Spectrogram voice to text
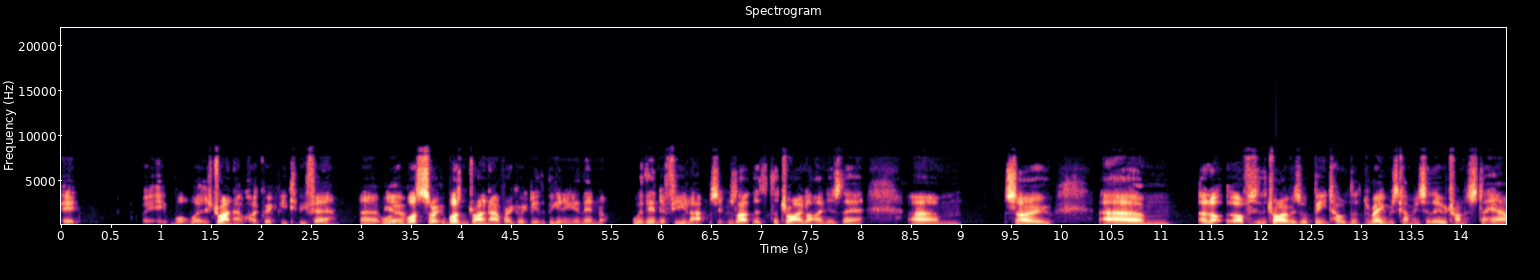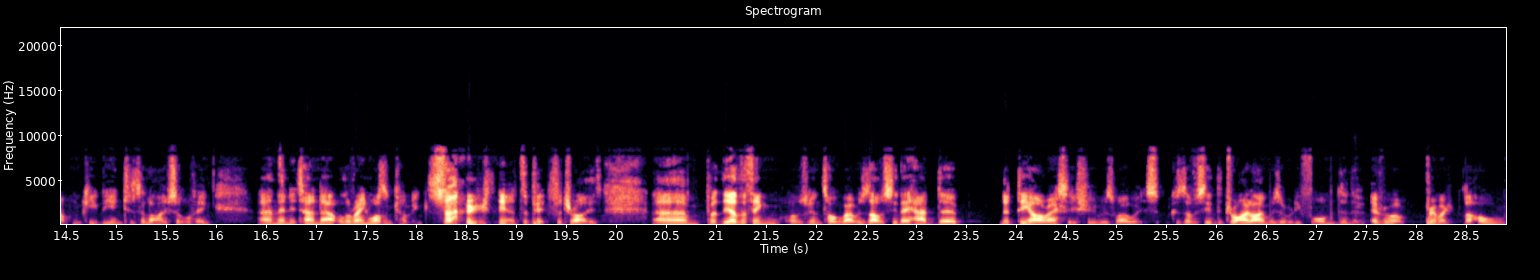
it, it well, drying out quite quickly. To be fair, uh, well, yeah. it was sorry, it wasn't drying out very quickly at the beginning, and then within a few laps, it was like the, the dry line is there. Um, so um, a lot, obviously, the drivers were being told that the rain was coming, so they were trying to stay out and keep the inters alive, sort of thing and then it turned out well the rain wasn't coming, so they had to pit for tries. Um, but the other thing I was going to talk about was obviously they had the the DRS issue as well, because obviously the dry line was already formed, and everyone pretty much the whole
